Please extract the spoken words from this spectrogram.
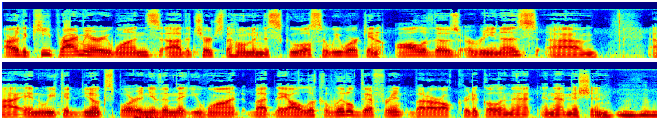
are the key primary ones uh, the church, the home, and the school. So we work in all of those arenas. Um, uh, and we could, you know, explore any of them that you want, but they all look a little different, but are all critical in that in that mission. Mm-hmm.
